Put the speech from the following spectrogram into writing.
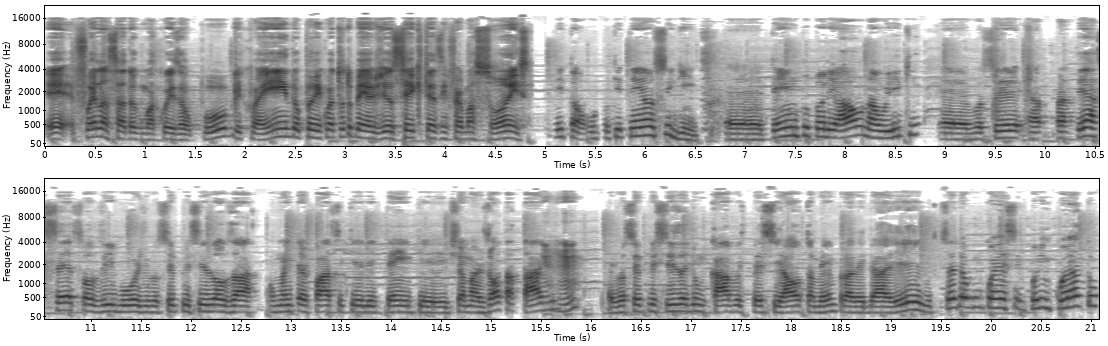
é, foi lançado alguma coisa ao público ainda? Ou por enquanto, tudo bem, eu sei que tem as informações. Então, o o que tem é o seguinte: é, tem um tutorial na Wiki. é, você, para ter acesso ao Zibo hoje, você precisa usar uma interface que ele tem que chama JTAG. Uhum. Aí você precisa de um cabo especial também para ligar ele. Precisa de algum conhecimento. Por enquanto,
